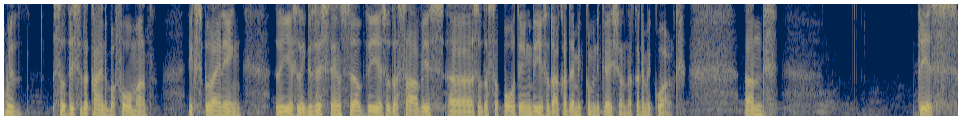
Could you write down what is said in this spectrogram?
with so this is the kind of a format explaining the, so the existence of the so the service uh, so the supporting the so the academic communication academic work and this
